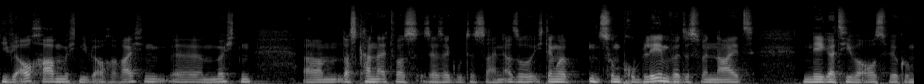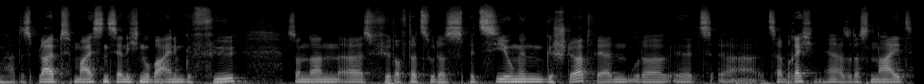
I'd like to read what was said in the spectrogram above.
die wir auch haben möchten, die wir auch erreichen äh, möchten. Ähm, das kann etwas sehr, sehr Gutes sein. Also ich denke mal, zum Problem wird es, wenn Neid negative Auswirkungen hat. Es bleibt meistens ja nicht nur bei einem Gefühl, sondern äh, es führt oft dazu, dass Beziehungen gestört werden oder äh, äh zerbrechen. Ja? Also dass Neid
